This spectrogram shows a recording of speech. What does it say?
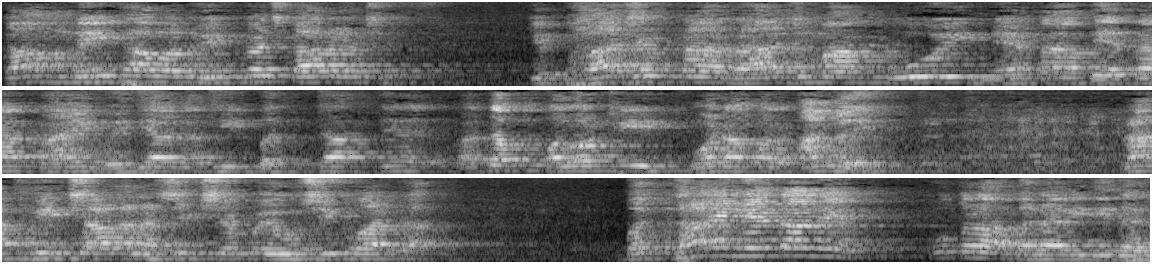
કામ નહીં થવાનું એક જ કારણ છે કે ભાજપના રાજમાં કોઈ નેતા બેતા કાંઈ વધ્યા નથી. બધા તે અદબ પલોઠી મોઢા પર આંગળે. પ્રાથમિક શાળાના શિક્ષકો એવું શીખવાડતા. બધાય નેતાને પૂતળા બનાવી દીધા.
